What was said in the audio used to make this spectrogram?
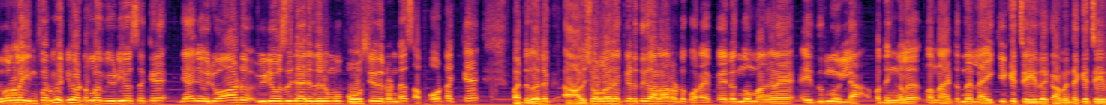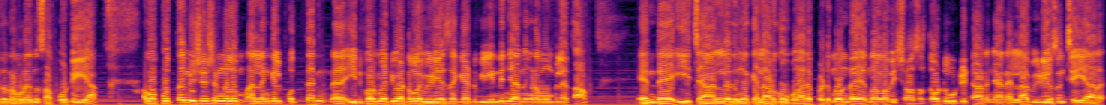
ഇതുപോലുള്ള ഇൻഫോർമേറ്റീവ് ആയിട്ടുള്ള വീഡിയോസ് ഒക്കെ ഞാൻ ഒരുപാട് വീഡിയോസ് ഞാൻ ഇതിനു മുമ്പ് പോസ്റ്റ് ചെയ്തിട്ടുണ്ട്. സപ്പോർട്ടൊക്കെ പറ്റുന്നവരൊക്കെ ആവശ്യമുള്ളവരൊക്കെ എടുത്ത് കാണാറുണ്ട്. കുറെ പേരൊന്നും അങ്ങനെ ഇതൊന്നും ഇല്ല. അപ്പൊ നിങ്ങൾ നന്നായിട്ടൊന്ന് ലൈക്ക് ഒക്കെ ചെയ്ത് കമന്റ് ഒക്കെ ചെയ്ത് നമ്മളെ ഒന്ന് സപ്പോർട്ട് ചെയ്യുക അപ്പൊ പുത്തൻ വിശേഷങ്ങളും അല്ലെങ്കിൽ പുത്തൻ ഇൻഫോർമേറ്റീവ് ആയിട്ടുള്ള വീഡിയോസ് ഒക്കെ ആയിട്ട് വീണ്ടും ഞാൻ നിങ്ങളുടെ മുമ്പിൽ എത്താം എന്റെ ഈ ചാനൽ നിങ്ങൾക്ക് എല്ലാവർക്കും ഉപകാരപ്പെടുന്നുണ്ട് എന്നുള്ള വിശ്വാസത്തോട് കൂടിയിട്ടാണ് ഞാൻ എല്ലാ വീഡിയോസും ചെയ്യാറ്.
